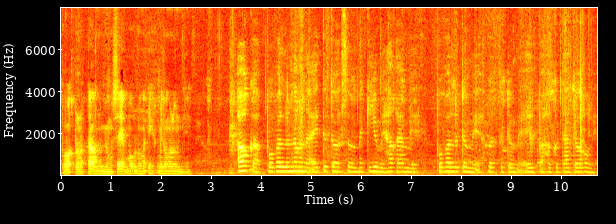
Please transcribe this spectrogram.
Pawak tao na yung saya mo lunga ik milong aluni Auka puvallunaqana aitutoosu mikiyumi haqami puvallutumi huertutumi eipahakutaatuaruvi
